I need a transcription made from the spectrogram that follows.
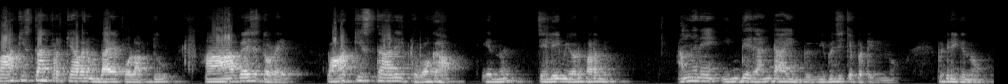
പാകിസ്ഥാൻ പ്രഖ്യാപനം ഉണ്ടായപ്പോൾ അബ്ദു ആവേശത്തോടെ പാകിസ്ഥാനിൽ പോകാം എന്ന് ജലീമിയോട് പറഞ്ഞു. അങ്ങനെ ഇന്ത്യ രണ്ടായി വിഭജിക്കപ്പെട്ടിരുന്നു. പെട്ടിരിക്കുന്നു.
